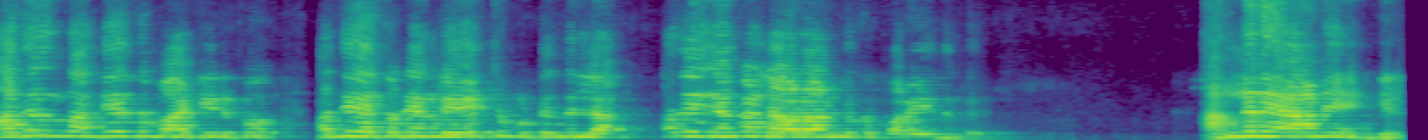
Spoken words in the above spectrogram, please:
അതിൽ നിന്ന് അദ്ദേഹത്തെ മാറ്റിയിട്ടിപ്പോ അദ്ദേഹത്തോട് ഞങ്ങൾ ഏറ്റുമുട്ടുന്നില്ല. അത് ഞങ്ങളുടെ ആളാണെന്നൊക്കെ പറയുന്നുണ്ട്. അങ്ങനെയാണ് എങ്കിൽ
